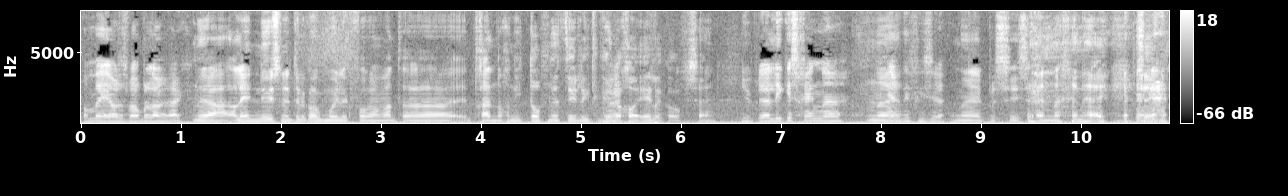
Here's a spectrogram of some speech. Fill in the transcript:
Oh oh, dat is wel belangrijk. Ja, alleen nu is het natuurlijk ook moeilijk voor hem, want eh, het gaat nog niet top natuurlijk. Daar kunnen we gewoon eerlijk over zijn. Jupiler League is geen eh Nee. Eredivisie? Nee, precies. En nee, zeker.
